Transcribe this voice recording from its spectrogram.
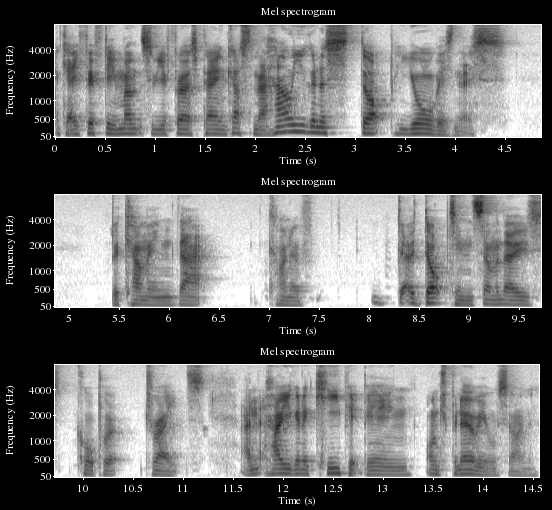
okay, 15 months of your first paying customer, how are you going to stop your business becoming that kind of adopting some of those corporate traits? And how are you going to keep it being entrepreneurial, Simon?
